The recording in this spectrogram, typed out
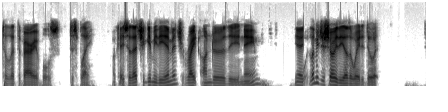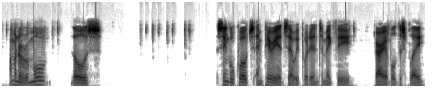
to let the variables display. Okay, so that should give me the image right under the name. Yeah, let me just show you the other way to do it. I'm going to remove those single quotes and periods that we put in to make the variable display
